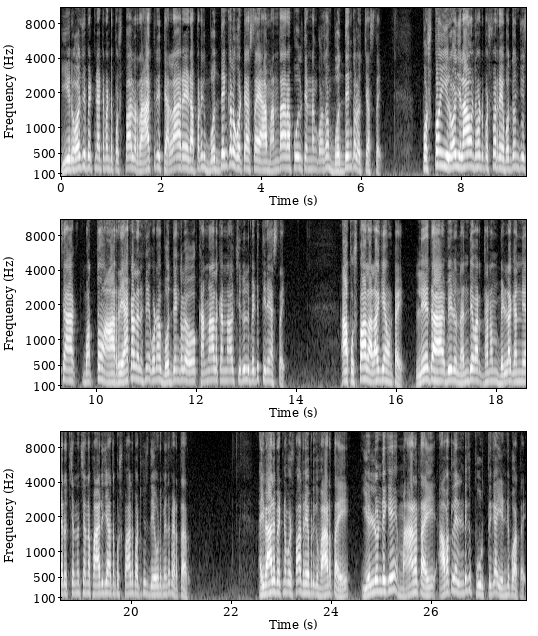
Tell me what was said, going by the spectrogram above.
ఈరోజు పెట్టినటువంటి పుష్పాలు రాత్రి తెల్లారేటప్పటికి బొద్దింకలు కొట్టేస్తాయి. ఆ మందార పూలు తినడం కోసం బొద్దింకలు వచ్చేస్తాయి. పుష్పం ఈ రోజు ఇలా ఉన్నటువంటి పుష్పం రేపు పొద్దున్న చూస్తే ఆ మొత్తం ఆ రేఖలన్నింటినీ కూడా బొద్దింకలు కన్నాలు కన్నాలు చిల్లులు పెట్టి తినేస్తాయి. ఆ పుష్పాలు అలాగే ఉంటాయి. లేదా వీళ్ళు నందివర్ధనం బిళ్ళగన్నేరు చిన్న చిన్న పారిజాత పుష్పాలు పట్టుకుని దేవుడి మీద పెడతారు. అవి పెట్టిన పుష్పాలు రేపటికి వాడతాయి. ఎల్లుండికి మాడతాయి అవతల ఎల్లుండికి పూర్తిగా ఎండిపోతాయి.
